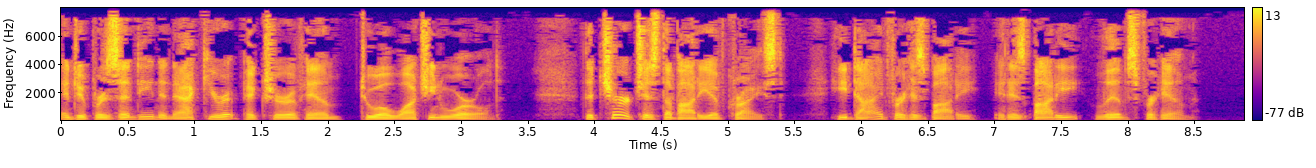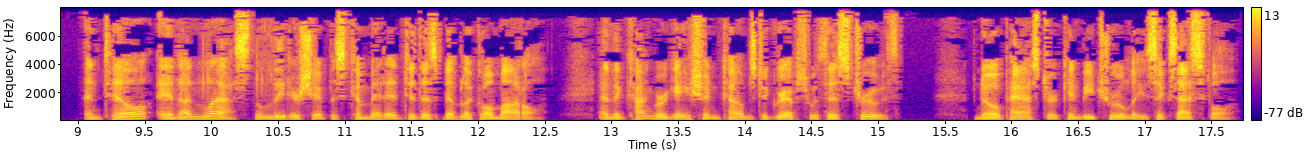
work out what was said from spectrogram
and to presenting an accurate picture of him to a watching world. The church is the body of Christ. He died for his body, and his body lives for him. Until and unless the leadership is committed to this biblical model, and the congregation comes to grips with this truth, no pastor can be truly successful.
